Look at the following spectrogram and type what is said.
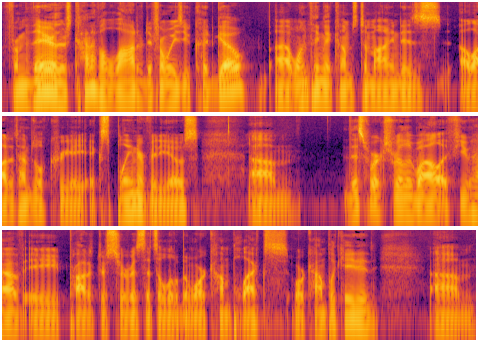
From there, there's kind of a lot of different ways you could go. Uh, one thing that comes to mind is a lot of times we'll create explainer videos. Um, this works really well if you have a product or service that's a little bit more complex or complicated. Um,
